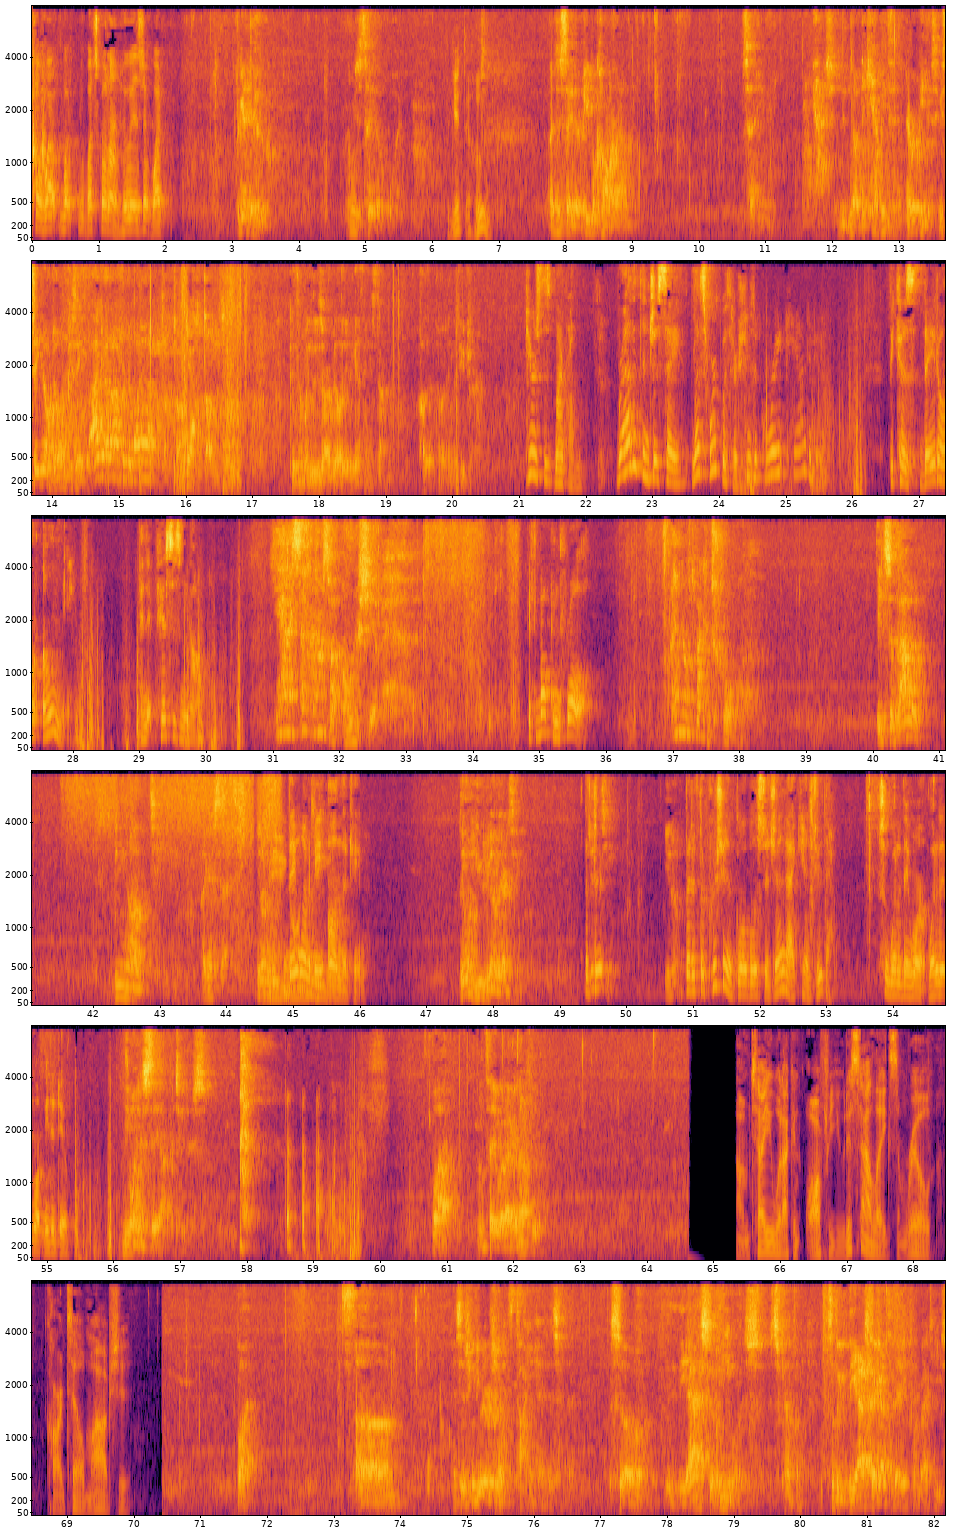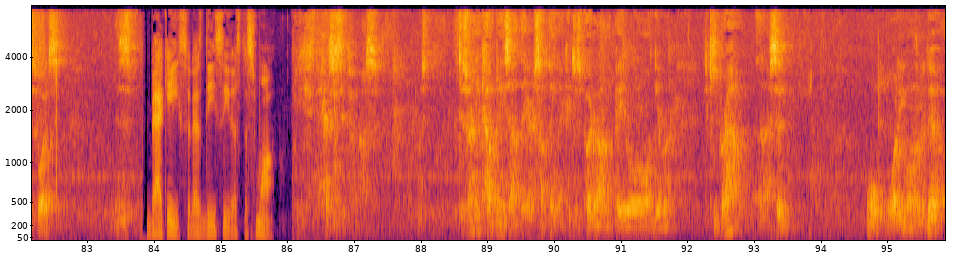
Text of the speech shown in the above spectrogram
So what what what's going on? Who is it? What? forget the who. Let me just tell you the what. Forget the who. I just say there are people calling around saying, "Gosh, no, they can't repeat this. Never repeat this. If you say no, don't. If you say I got offered to buy out, don't, don't, Yeah. don't use it. Because then we lose our ability to get things done other in the future. Here's this, my problem. Rather than just say, let's work with her. She's a great candidate. Because they don't own me, and it pisses me off. Yeah, it's not, I it's about ownership. It's about control. I don't know if it's about control. It's about being on the team. I guess that's you know what I mean. They want to be on the team. They want you to be on their team. But Just team. You know. But if they're pushing a globalist agenda, I can't do that. So what do they want? What do they want me to do? You want to stay out for two years. but I'll tell you what I can offer you. I'm tell you what I can offer you. This sounds like some real cartel mob shit. But um, I said you can do whatever you want. It's talking head, this and that. So the, the ask of me was it's kind of funny. So the, the ask I got today from back east was, "Is this Back east, so that's DC. That's the swamp. has to us. Was, is there any companies out there or something that could just put her on the payroll and give her to keep her out?" And I said, "Well, what are you willing to do?"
